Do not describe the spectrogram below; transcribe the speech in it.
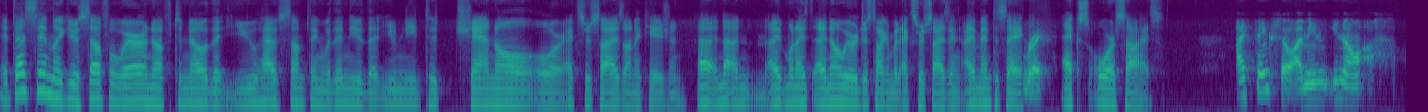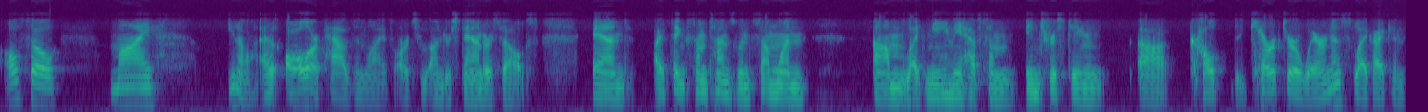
It does seem like you're self aware enough to know that you have something within you that you need to channel or exercise on occasion. Uh, no, I, when I, I know we were just talking about exercising, I meant to say Right. X or size. I think so. I mean, you know, also my, you know, all our paths in life are to understand ourselves, and I think sometimes when someone um, like me may have some interesting uh, cult character awareness, like I can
